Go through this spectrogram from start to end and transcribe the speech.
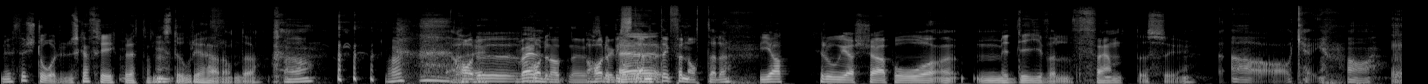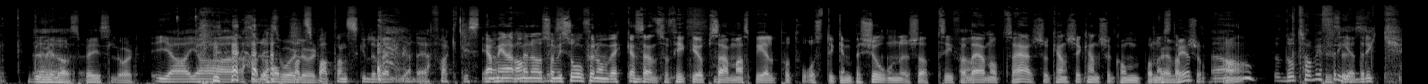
Nu förstår du. Nu ska Fredrik berätta en Mm. historia här om det. Ja. Va? Har du, Välj har du, något nu. har du bestämt Eh, dig för något eller? Jag tror jag kör på eh, medieval fantasy. Ja, okej. Ja. Du vill ha eh, Space Lord. ja, jag hade hoppats på att han skulle välja det faktiskt. Jag menar, ja, men som vi såg för någon vecka sedan så fick vi upp samma spel på två stycken personer. Så att ifall Ja. det är något så här så kanske kanske kommer på nästa person. Ja. Då tar vi Precis. Fredrik.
